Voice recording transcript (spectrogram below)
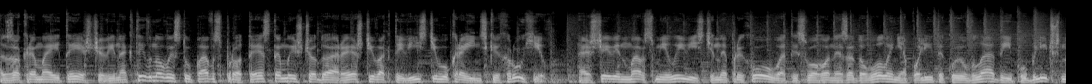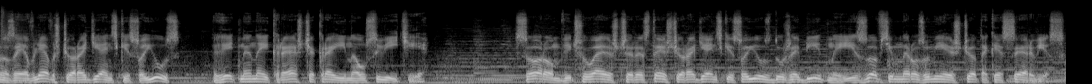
зокрема, і те, що він активно виступав з протестами щодо арештів активістів українських рухів. А ще він мав сміливість не приховувати свого незадоволення політикою влади і публічно заявляв, що радянський союз геть не найкраща країна у світі. Сором відчуваєш через те, що радянський союз дуже бідний і зовсім не розуміє, що таке сервіс.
